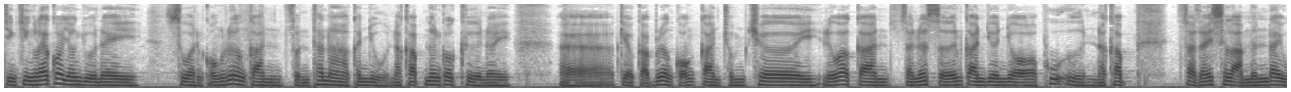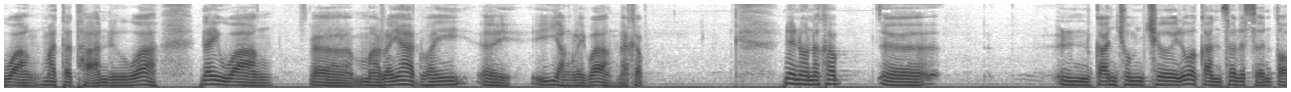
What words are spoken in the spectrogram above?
จริง ๆ แล้วก็ยังอยู่ในส่วนของเรื่องการสนทนากันอยู่นะครับ นั่นก็คือในเเกี่ยวกับเรื่องของการชมเชย หรือว่าการสรรเสริญการเยือนยอผู้อื่นนะครับศาสนาอิสลามนั้นได้วางมาตรฐานหรือว่าได้วางมารยาทไว้อย่างไรบ้างนะครับ แน่นอนนะครับการชมเชยหรือว่าการสรรเสริญต่อ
